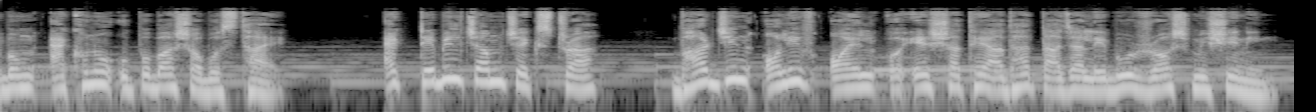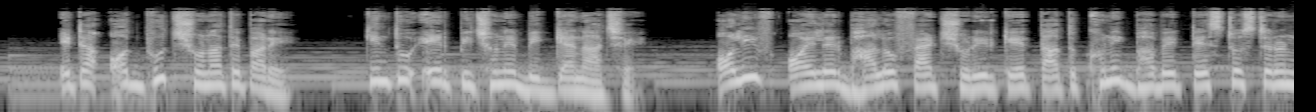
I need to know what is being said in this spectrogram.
এবং এখনও উপবাস অবস্থায়। এক টেবিল চামচ এক্সট্রা ভার্জিন অলিভ অয়েল ও এর সাথে আধা তাজা লেবুর রস মিশিয়ে নিন। এটা অদ্ভুত শোনাতে পারে, কিন্তু এর পিছনে বিজ্ঞান আছে। অলিভ অয়েলের ভালো ফ্যাট শরীরকে তাৎক্ষণিকভাবে টেস্টোস্টেরন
